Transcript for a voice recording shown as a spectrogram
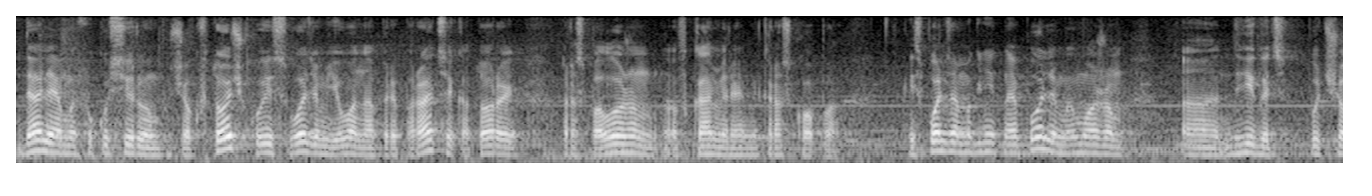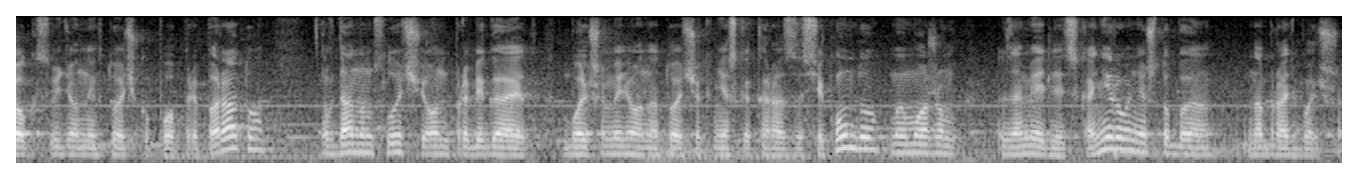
Далее мы фокусируем пучок в точку и сводим его на препарате, который расположен в камере микроскопа. Используя магнитное поле, мы можем э, двигать пучок, сведенный в точку по препарату. В данном случае он пробегает больше миллиона точек несколько раз за секунду. Мы можем замедлить сканирование, чтобы набрать больше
